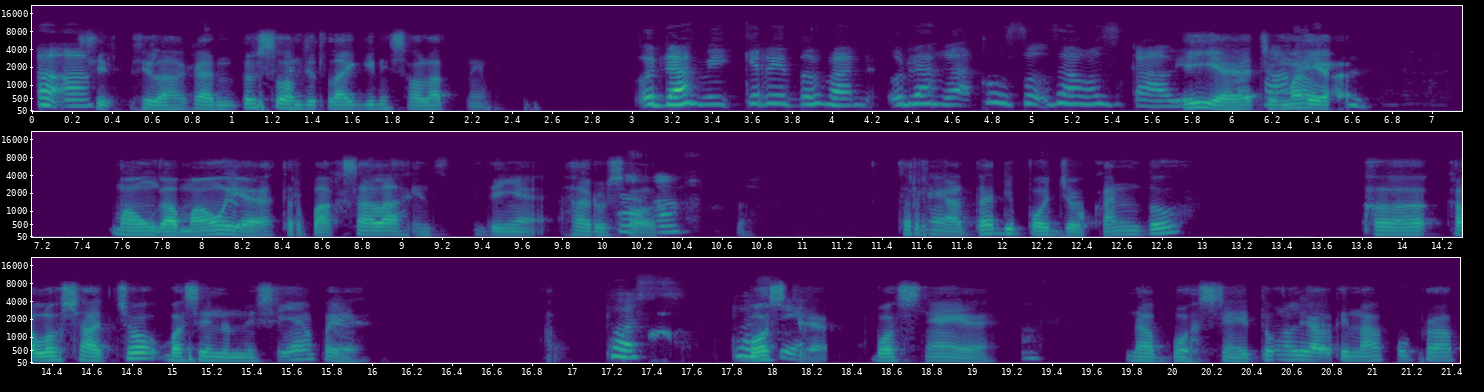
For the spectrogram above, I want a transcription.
Uh-uh. Si- silakan terus lanjut lagi nih sholatnya Udah mikir itu, Van. Udah nggak kusuk sama sekali. iya cuma ya mau nggak mau ya terpaksa lah intinya harus sholat Uh-uh. ternyata di pojokan tuh eh, kalau saco bahasa Indonesianya apa ya Bos. bos ya? ya bosnya ya. Nah bosnya itu ngeliatin aku prap.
